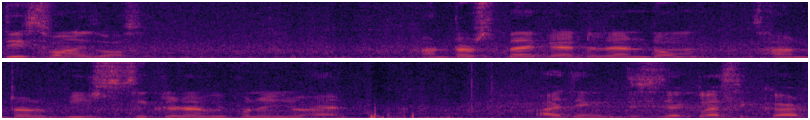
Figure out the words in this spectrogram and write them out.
This one is awesome. Hunter's pack at random hunter beats secret and weapon in your hand. I think this is a classic card.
